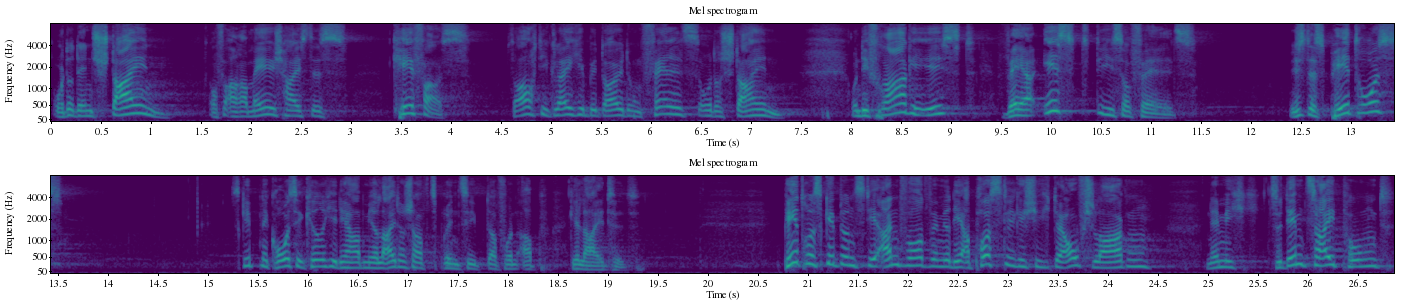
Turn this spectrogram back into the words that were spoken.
oder den Stein. Auf Aramäisch heißt es Kephas. Das ist auch die gleiche Bedeutung, Fels oder Stein. Und die Frage ist, wer ist dieser Fels? Ist es Petrus? Es gibt eine große Kirche, die haben ihr Leiterschaftsprinzip davon abgeleitet. Petrus gibt uns die Antwort, wenn wir die Apostelgeschichte aufschlagen, nämlich zu dem Zeitpunkt,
